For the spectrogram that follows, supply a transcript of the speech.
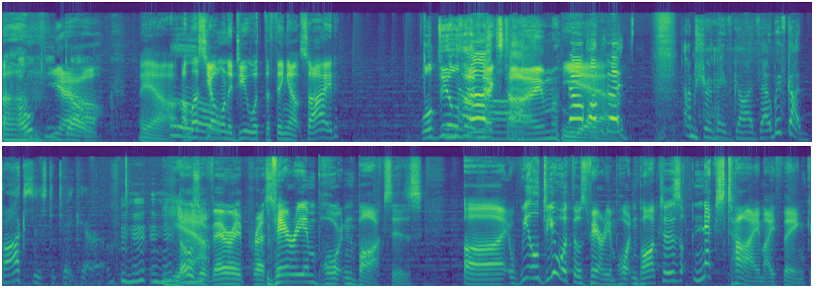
Um, Okie yeah. doke. yeah, unless y'all want to deal with the thing outside. We'll deal with No. that next time. No, yeah. I'm good. I'm sure they've got that. We've got boxes to take care of. Mm-hmm, mm-hmm. Yeah. Those are very pressing. very important boxes. Uh, we'll deal with those very important boxes next time, I think,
